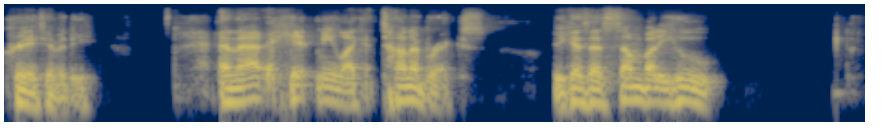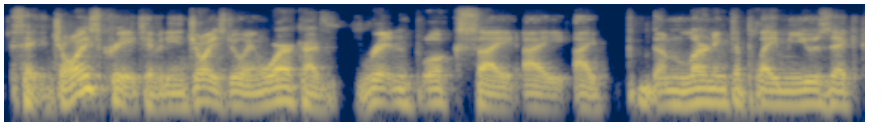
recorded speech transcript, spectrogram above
creativity. And that hit me like a ton of bricks because as somebody who say enjoys creativity enjoys doing work i've written books i i, I i'm learning to play music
